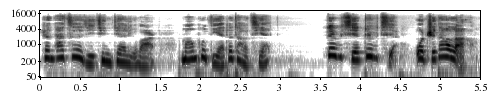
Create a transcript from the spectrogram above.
让她自己进店里玩，忙不迭的道歉：“对不起，对不起，我知道了。”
